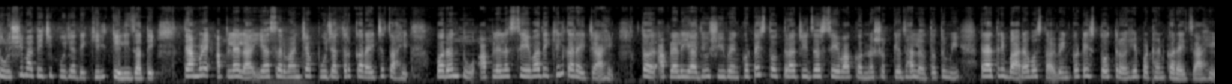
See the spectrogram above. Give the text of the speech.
तुळशी मातेची पूजा देखील केली जाते. त्यामुळे आपल्याला या सर्वांच्या पूजा तर करायच्याच आहेत परंतु आपल्याला सेवा देखील करायच्या आहे. तर आपल्याला या दिवशी व्यंकटेश स्तोत्राची जर सेवा करणं शक्य झालं तर तुम्ही रात्री बारा वाजता व्यंकटेश स्तोत्र हे पठण करायचं आहे.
